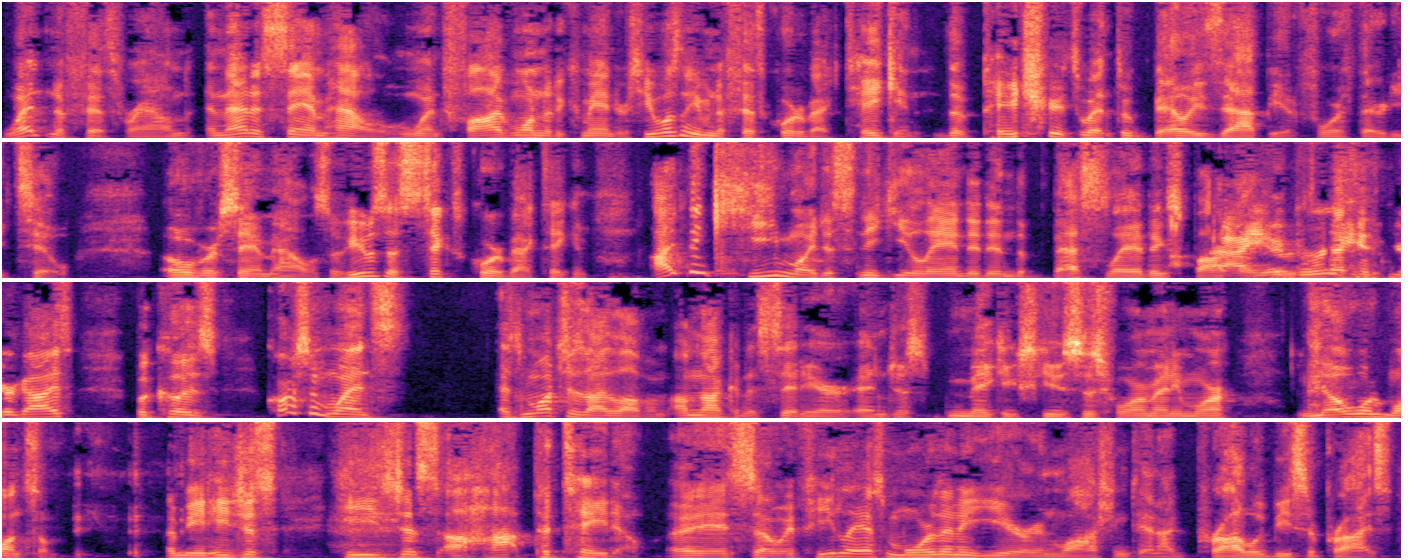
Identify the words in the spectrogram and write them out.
went in the fifth round, and that is Sam Howell, who went 5 1 to the Commanders. He wasn't even a fifth quarterback taken. The Patriots went to Bailey Zappe at 432 over Sam Howell. So he was a sixth quarterback taken. I think he might have sneaky landed in the best landing spot. I agree. Second tier guys, because Carson Wentz, as much as I love him, I'm not going to sit here and just make excuses for him anymore. No one wants him. I mean, he just he's just a hot potato. Uh, so if he lasts more than a year in Washington, I'd probably be surprised.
